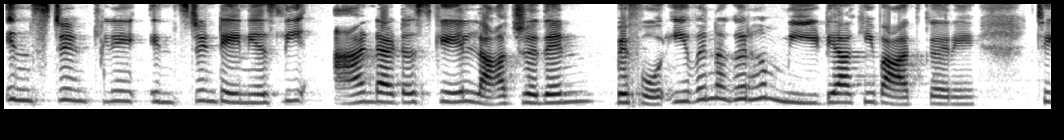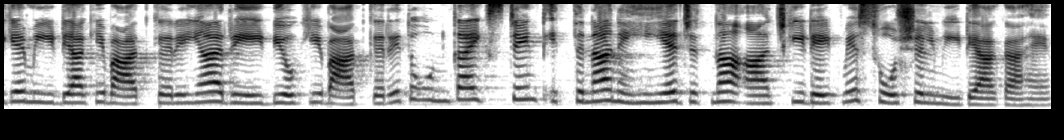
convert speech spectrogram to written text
instantly instantaneously and at a scale larger than before even अगर हम media की बात करें ठीक है media की बात करें या radio की बात करें तो उनका extent इतना नहीं है जितना आज की date में social media का है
